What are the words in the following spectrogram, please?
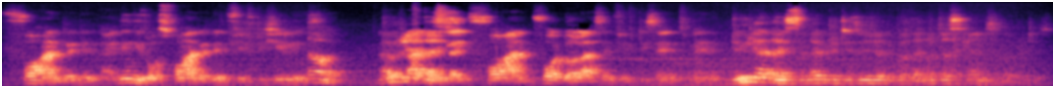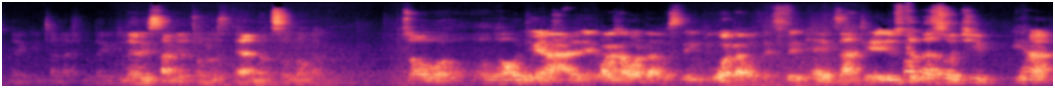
400 and I think it was 450 shillings. No. Uh, Do you realize, is like four and four dollars and fifty cents, man. do you realize celebrities usually go there, not just Kenyan celebrities, like international. Like Lewis Hamilton was there not so long ago. So, uh, how do you Yeah, I wonder what I was thinking, what I was expecting. Yeah, exactly. Used But to- that's so cheap. Yeah,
